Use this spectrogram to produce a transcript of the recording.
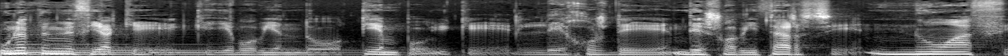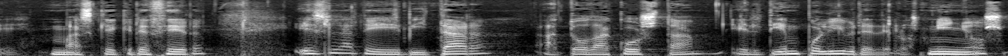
Una tendencia que, llevo viendo tiempo y que, lejos de, suavizarse, no hace más que crecer, es la de evitar a toda costa el tiempo libre de los niños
